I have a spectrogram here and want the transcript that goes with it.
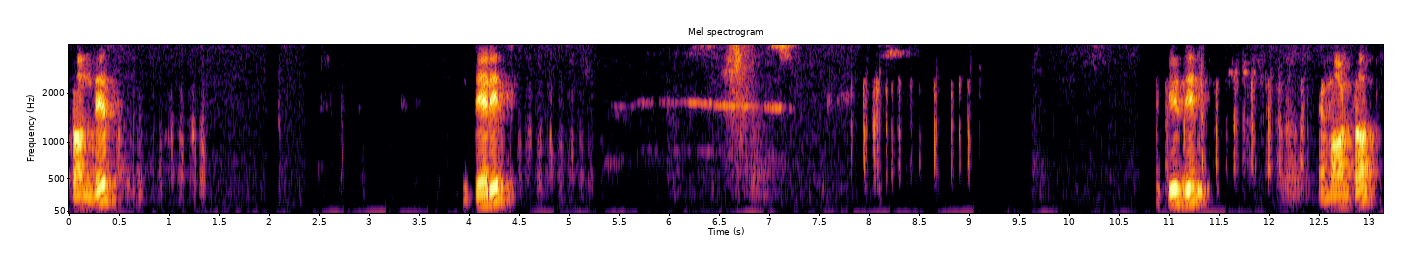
from this there is increase in amount of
